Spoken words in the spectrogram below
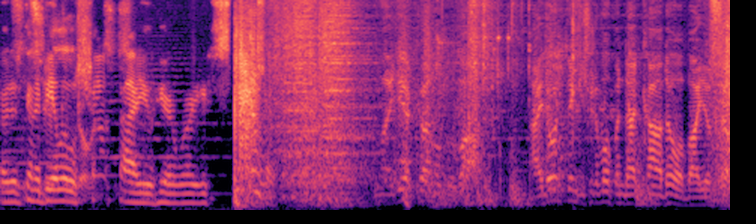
so there's going to be a little shock value here where you snaps her. My dear Colonel Bouvar, I don't think you should have opened that car door by yourself.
